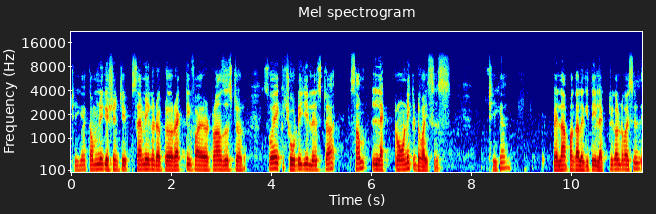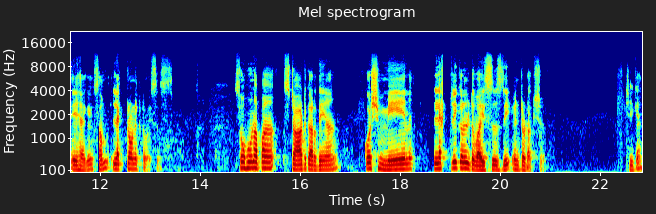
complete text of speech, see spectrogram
ਠੀਕ ਹੈ communication chip semiconductor rectifier transistor so ਇੱਕ ਛੋਟੀ ਜੀ ਲਿਸਟ ਆ ਸਮ ਇਲੈਕਟ੍ਰੋਨਿਕ ਡਿਵਾਈਸਸ ਠੀਕ ਹੈ ਪਹਿਲਾਂ ਆਪਾਂ ਗੱਲ ਕੀਤੀ ਇਲੈਕਟ੍ਰੀਕਲ ਡਿਵਾਈਸਸ ਇਹ ਹੈਗੇ ਸਮ ਇਲੈਕਟ੍ਰੋਨਿਕ ਡਿਵਾਈਸਸ ਸੋ ਹੁਣ ਆਪਾਂ ਸਟਾਰਟ ਕਰਦੇ ਹਾਂ ਕੁਝ ਮੇਨ ਇਲੈਕਟ੍ਰੀਕਲ ਡਿਵਾਈਸਸ ਦੀ ਇੰਟਰੋਡਕਸ਼ਨ ਠੀਕ ਹੈ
